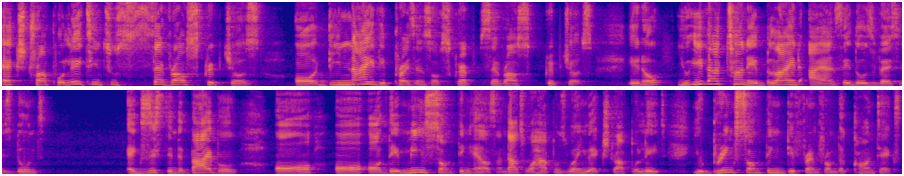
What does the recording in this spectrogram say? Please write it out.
extrapolate into several scriptures or deny the presence of several scriptures. You know, you either turn a blind eye and say those verses don't exist in the Bible or, or, or they mean something else. And that's what happens when you extrapolate. You bring something different from the context.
